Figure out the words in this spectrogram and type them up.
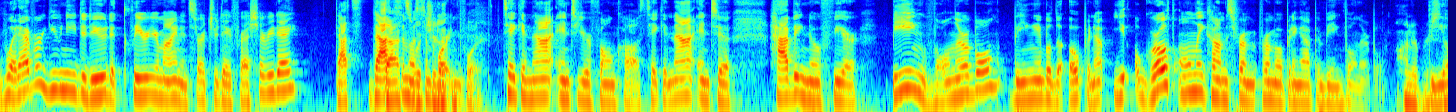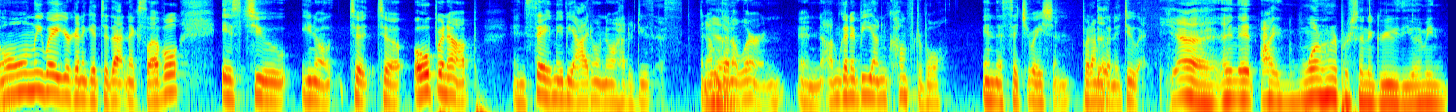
whatever you need to do to clear your mind and start your day fresh every day. That's that's, That's the most important for. taking that into your phone calls, taking that into having no fear, being vulnerable, being able to open up. You, growth only comes from from opening up and being vulnerable. 100%. The only way you're going to get to that next level is to you know to to open up and say maybe I don't know how to do this, and I'm Yeah. going to learn, and I'm going to be uncomfortable in this situation, but I'm going to do it. Yeah, and, and I 100% agree with you. I mean,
